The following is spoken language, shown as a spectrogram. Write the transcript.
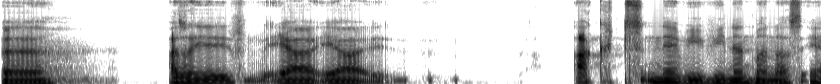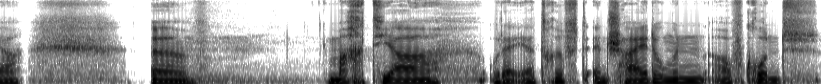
äh, also er, er Akt, ne, wie, wie nennt man das? Er äh, macht ja oder er trifft Entscheidungen aufgrund,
